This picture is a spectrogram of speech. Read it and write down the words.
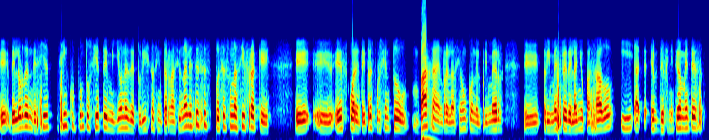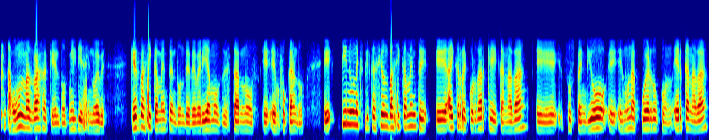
del orden de 5.7 millones de turistas internacionales. Esa es, pues es una cifra que es 43% baja en relación con el primer trimestre del año pasado y definitivamente es aún más baja que el 2019, que es básicamente en donde deberíamos de estarnos enfocando. Eh, tiene una explicación básicamente. Eh, hay que recordar que Canadá eh, suspendió en un acuerdo con Air Canada,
